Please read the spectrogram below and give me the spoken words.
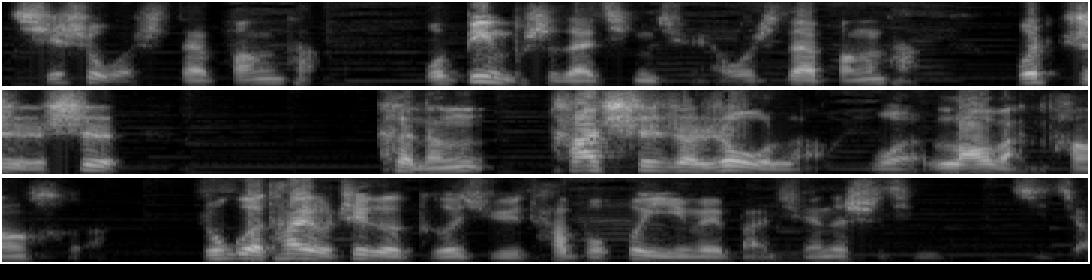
其实我是在帮他，我并不是在侵权，我是在帮他，我只是。可能他吃着肉了，我捞碗汤喝。如果他有这个格局，他不会因为版权的事情计较。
